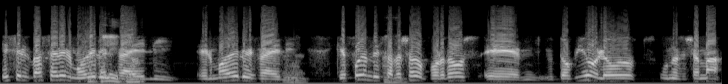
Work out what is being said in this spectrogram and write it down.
es el, va a ser el modelo israelí el modelo israelí, que fueron desarrollados por dos, eh, dos biólogos, uno se llama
